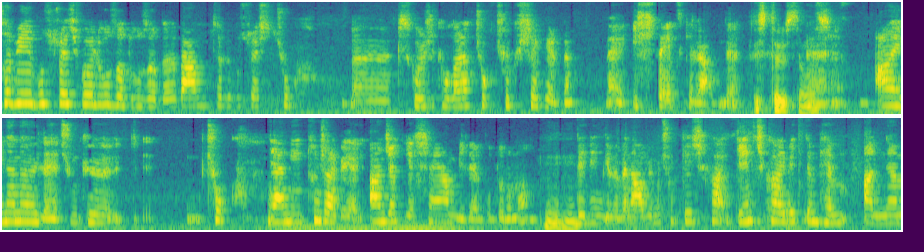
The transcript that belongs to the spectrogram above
tabii bu süreç böyle uzadı uzadı. Ben tabii bu süreçte çok e, psikolojik olarak çok çöküşe girdim. E, işte etkilendi. İster istemez. Ee, Aynen öyle. Çünkü çok yani Tuncay Bey ancak yaşayan bilir bu durumu. Hı hı. Dediğim gibi ben abimi çok geç genç kaybettim. Hem annem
